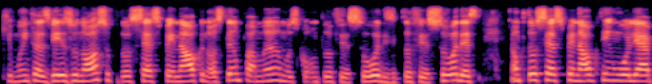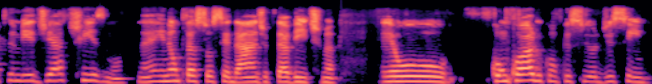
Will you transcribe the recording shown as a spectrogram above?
que muitas vezes o nosso processo penal, que nós tanto amamos como professores e professoras, é um processo penal que tem um olhar para o imediatismo, né? e não para a sociedade, para a vítima. Eu concordo com o que o senhor disse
